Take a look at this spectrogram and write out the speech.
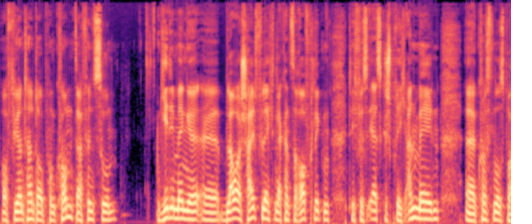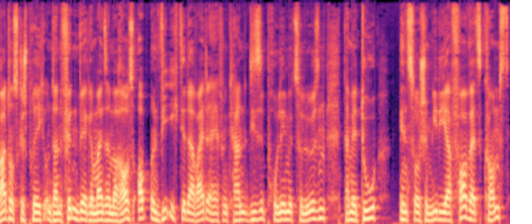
auf björntantau.com. Da findest du jede Menge äh, blauer Schaltflächen, da kannst du raufklicken, dich fürs Erstgespräch anmelden, äh, kostenloses Beratungsgespräch und dann finden wir gemeinsam mal raus, ob und wie ich dir da weiterhelfen kann, diese Probleme zu lösen, damit du in Social Media vorwärts kommst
